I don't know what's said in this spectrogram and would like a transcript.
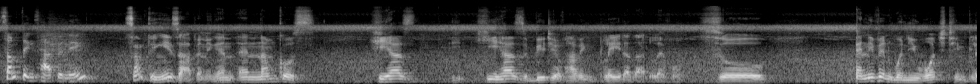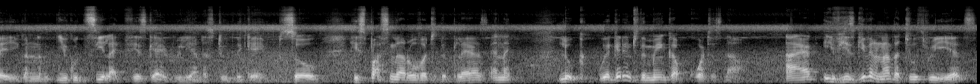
Something's happening. something is happening and and Namcos he has he- he has the beauty of having played at that level so and even when you watched him play you can you could see like this guy really understood the game so he's passing that over to the players and like look we're getting to the main cup quarters now I, if he's given another two three years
